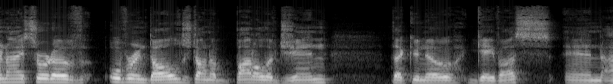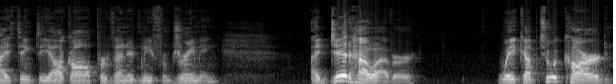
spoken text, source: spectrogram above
and I sort of overindulged on a bottle of gin that Gounod gave us, and I think the alcohol prevented me from dreaming. I did, however, wake up to a card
